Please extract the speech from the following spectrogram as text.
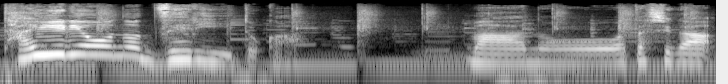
大量のゼリーとか、まああの、私が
